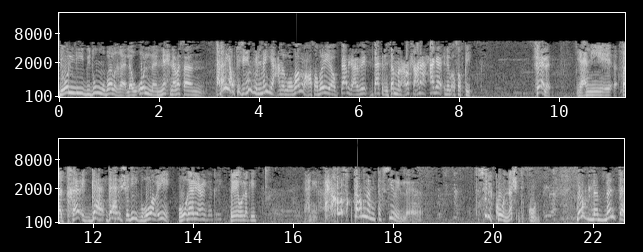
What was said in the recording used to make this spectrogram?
بيقول لي بدون مبالغة لو قلنا إن إحنا مثلا 98% عن الوظائف العصبية وبتاع مش عارف إيه بتاعت الإنسان ما نعرفش عنها حاجة نبقى صادقين. فعلا يعني فتخيل الجهل جهل شديد وهو بايه؟ وهو جاهل يعني إيه يقول لك إيه؟ يعني إحنا خلاص اقتربنا من تفسير ال تفسير الكون نشأة الكون يا رب لما أنت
